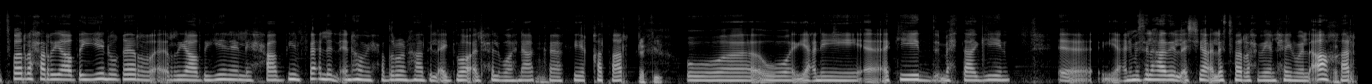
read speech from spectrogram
وتفرح الرياضيين وغير الرياضيين اللي حابين فعلا إنهم يحضرون هذه الأجواء الحلوة هناك في قطر. أكيد. ويعني أكيد محتاجين آه، يعني مثل هذه الأشياء اللي تفرح بين الحين والآخر. أكيد.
